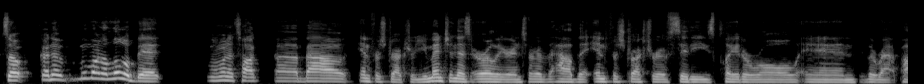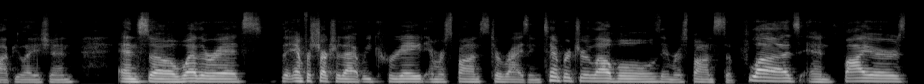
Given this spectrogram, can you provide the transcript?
So, going to move on a little bit. We want to talk uh, about infrastructure. You mentioned this earlier and sort of how the infrastructure of cities played a role in the rat population. And so, whether it's the infrastructure that we create in response to rising temperature levels, in response to floods and fires,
